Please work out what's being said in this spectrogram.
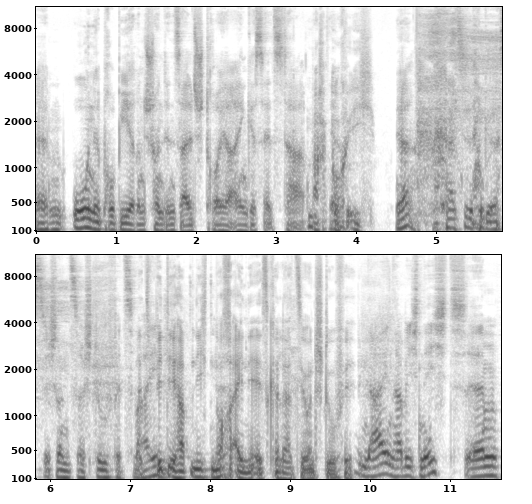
ähm, ohne Probieren schon den Salzstreuer eingesetzt haben. Ach, ja. auch ich. Ja, also dann gehörst du schon zur Stufe 2. Jetzt bitte habt nicht noch eine Eskalationsstufe. Nein, habe ich nicht. Ähm,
